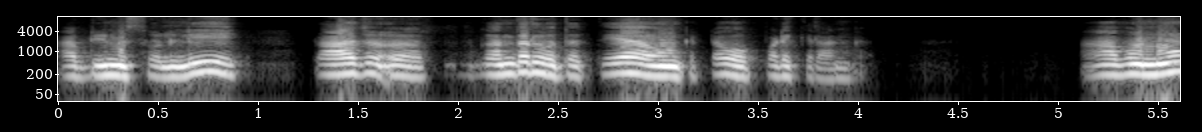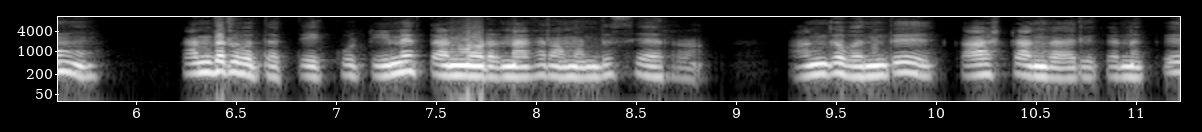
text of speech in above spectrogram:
அப்படின்னு சொல்லி ராஜ கந்தர்வதத்தையை அவங்கக்கிட்ட ஒப்படைக்கிறாங்க. அவனும் கந்தர்வதத்தை கூட்டின்னு தன்னோட நகரம் வந்து சேர்றான். அங்கே வந்து காஷ்டாங்காரிகனுக்கு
